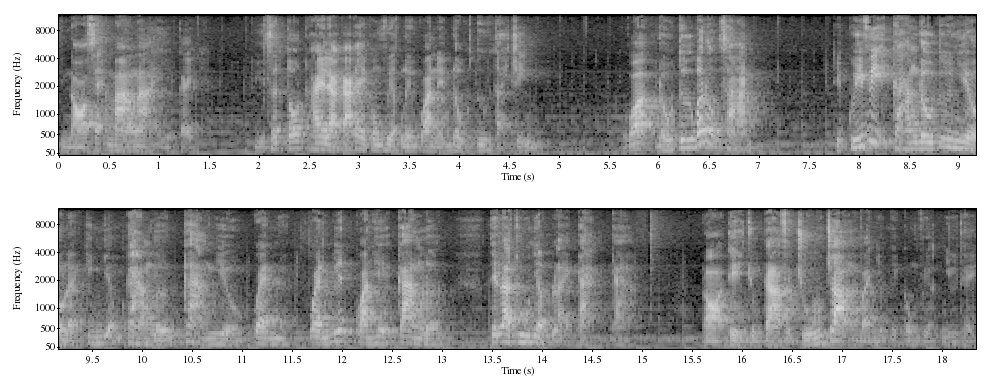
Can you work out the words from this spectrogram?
thì nó sẽ mang lại những cái ý rất tốt, hay là các cái công việc liên quan đến đầu tư tài chính. Đúng không ạ? Đầu tư bất động sản. Thì quý vị càng đầu tư nhiều lại kinh nghiệm càng lớn, càng nhiều quen quen biết, quan hệ càng lớn, thế là thu nhập lại càng cao. Đó, thì chúng ta phải chú trọng vào những cái công việc như thế.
